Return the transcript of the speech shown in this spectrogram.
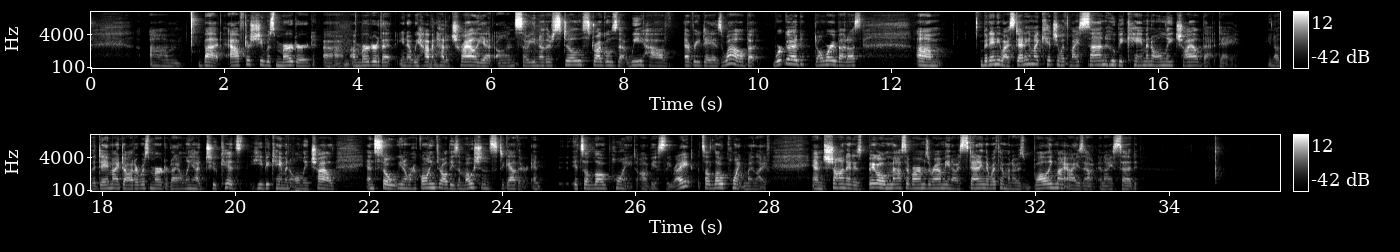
Um, but after she was murdered, um, a murder that you know we haven't had a trial yet on, so you know there's still struggles that we have every day as well. But we're good. Don't worry about us. Um, but anyway, standing in my kitchen with my son, who became an only child that day. You know, the day my daughter was murdered, I only had two kids. He became an only child. And so, you know, we're going through all these emotions together. And it's a low point, obviously, right? It's a low point in my life. And Sean had his big old massive arms around me, and I was standing there with him, and I was bawling my eyes out. And I said,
